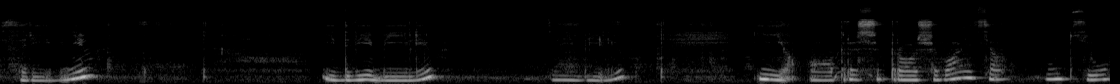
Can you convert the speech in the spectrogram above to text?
срібні і дві білі. Дві білі. І прошивається цю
